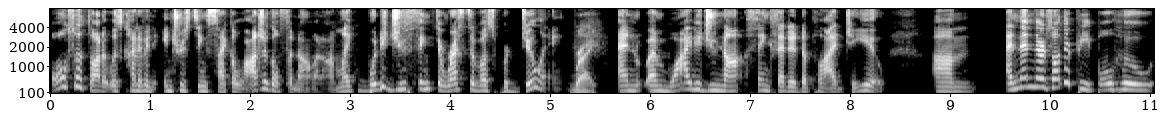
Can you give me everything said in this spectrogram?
also thought it was kind of an interesting psychological phenomenon. Like, what did you think the rest of us were doing? Right. And and why did you not think that it applied to you? Um, and then there's other people who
